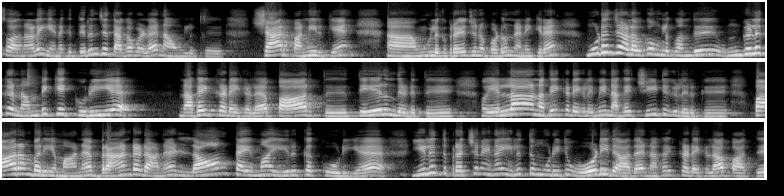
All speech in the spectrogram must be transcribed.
ஸோ அதனால் எனக்கு தெரிஞ்ச தகவலை நான் உங்களுக்கு ஷேர் பண்ணியிருக்கேன். உங்களுக்கு பிரயோஜனப்படும்னு நினைக்கிறேன். முடிஞ்ச அளவுக்கு உங்களுக்கு வந்து உங்களுக்கு நம்பிக்கைக்குரிய நகைக்கடைகளை பார்த்து தேர்ந்தெடுத்து எல்லா நகைக்கடைகளையுமே நகைச்சீட்டுகள் இருக்குது பாரம்பரியமான பிராண்டடான லாங் டைமாக இருக்கக்கூடிய இழுத்து பிரச்சனைனா இழுத்து மூடிட்டு ஓடிடாத நகைக்கடைகளாக பார்த்து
